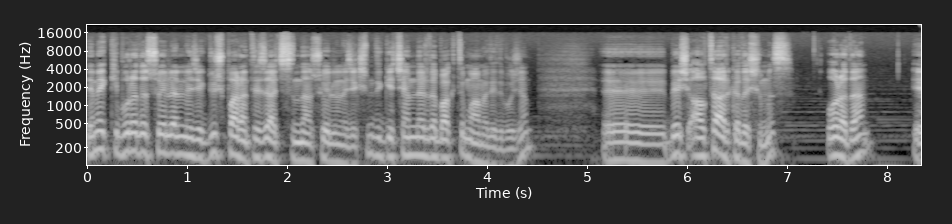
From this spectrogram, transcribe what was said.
Demek ki burada söylenilecek düş parantezi açısından söylenilecek. Şimdi geçenlerde baktım Ahmet Edip hocam. 5-6 arkadaşımız oradan e,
